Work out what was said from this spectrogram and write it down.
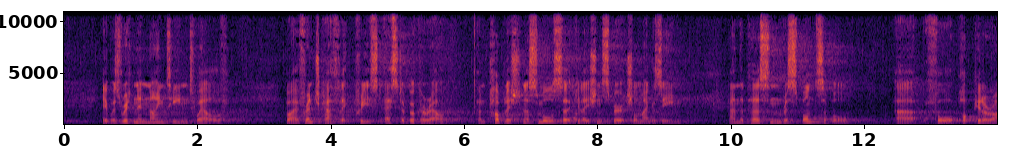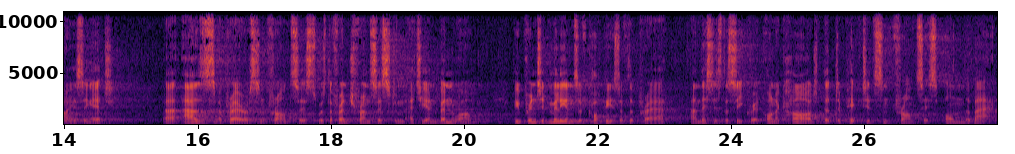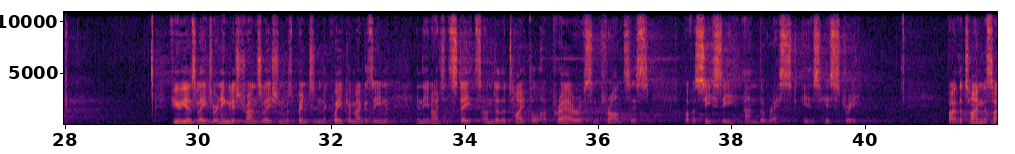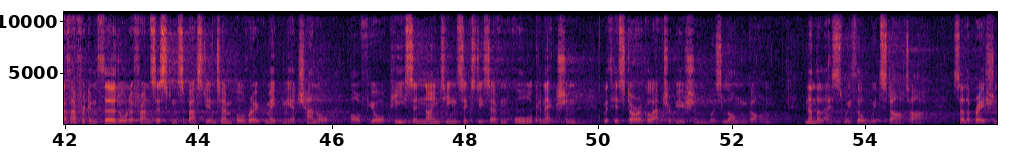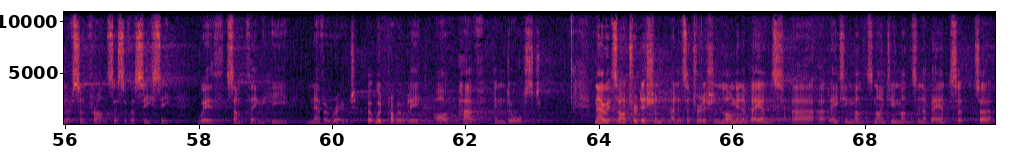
It was written in 1912 by a French Catholic priest, Esther Bouquerel, and published in a small circulation spiritual magazine. And the person responsible uh, for popularizing it uh, as a prayer of St. Francis was the French Franciscan Etienne Benoit, who printed millions of copies of the prayer, and this is the secret, on a card that depicted St. Francis on the back. A few years later, an English translation was printed in the Quaker magazine in the United States under the title A Prayer of St. Francis of Assisi, and the rest is history. By the time the South African Third Order Franciscan Sebastian Temple wrote Make Me a Channel of Your Peace in 1967, all connection with historical attribution was long gone. Nonetheless, we thought we'd start our celebration of St. Francis of Assisi with something he never wrote, but would probably have endorsed. Now, it's our tradition, and it's a tradition long in abeyance, uh, at 18 months, 19 months in abeyance at uh,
